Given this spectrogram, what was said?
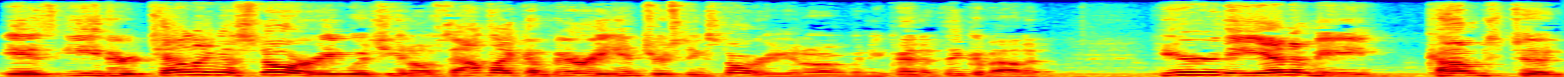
is either telling a story, which, you know, sounds like a very interesting story, you know, when you kind of think about it. Here, the enemy comes to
